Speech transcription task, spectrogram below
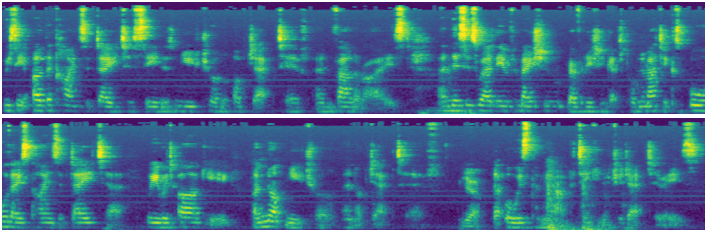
we see other kinds of data seen as neutral, objective, and valorized. And this is where the information revolution gets problematic, because all those kinds of data, we would argue, are not neutral and objective. Yeah. They're always coming out of particular trajectories.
